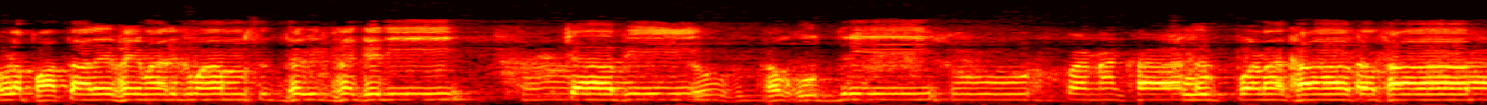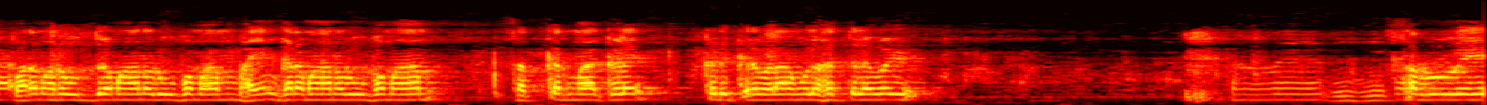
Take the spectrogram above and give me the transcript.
அவளை பார்த்தாலே பயமா இருக்குமாம். சித்த விக்னகரி சாபி ரௌத்ரி சூர்பணகா ததா பரமரௌத்ரமான ரூபமாம் பயங்கரமான ரூபமாம். சத்கர்மாக்களை கெடுக்கிறவளாம் உலகத்திலவள். सर्वे विहित சர்வே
